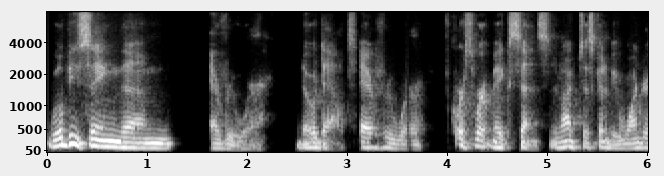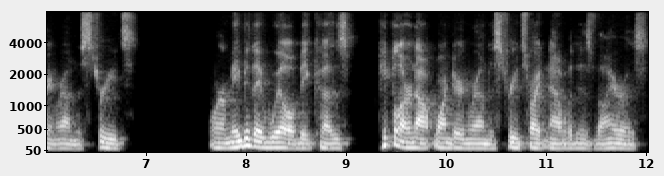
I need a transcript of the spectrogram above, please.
we'll be seeing them everywhere, no doubt, everywhere. Of course, where it makes sense. They're not just going to be wandering around the streets, or maybe they will because people are not wandering around the streets right now with this virus.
